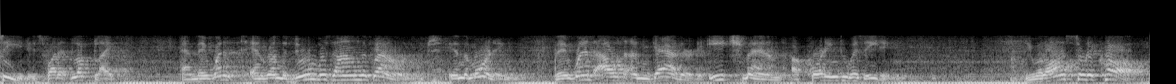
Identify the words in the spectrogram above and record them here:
seed, is what it looked like. And they went, and when the dew was on the ground in the morning, they went out and gathered, each man according to his eating. You will also recall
